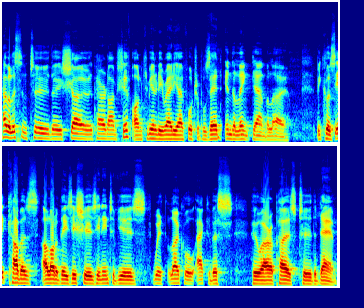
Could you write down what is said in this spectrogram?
Have a listen to the show The Paradigm Shift on Community Radio 4ZZZ in the link down below because it covers a lot of these issues in interviews with local activists who are opposed to the dam.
